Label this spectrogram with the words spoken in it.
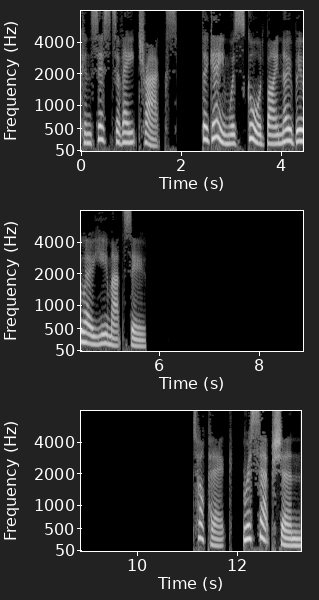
consists of eight tracks. The game was scored by Nobuo Uematsu. Reception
